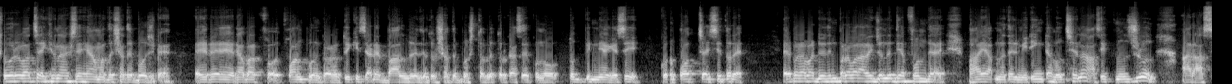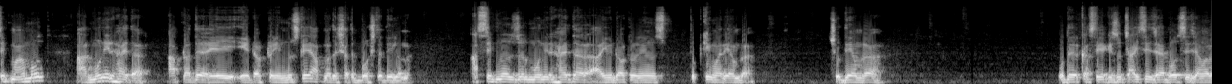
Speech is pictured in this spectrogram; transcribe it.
শহরের বাচ্চা এখানে আসছে হ্যাঁ আমাদের সাথে বসবে। এরে আবার ফর্ম পূরণ করা। তুই কি স্যারের বাল রে তোর সাথে বসতে হবে? তোর কাছে কোনো তদবির নিয়ে গেছি? কোনো পদ চাইছি তোরে? এরপর আবার দুই দিন পর আবার আরেকজনের দিয়ে ফোন দেয়, ভাই, আপনাদের মিটিংটা হচ্ছে না? আসিফ নজরুল আর আসিফ মাহমুদ আর মনির হায়দার। আপনাদের এই এই ডক্টর ইউনুসকে আপনাদের সাথে বসতে দিল না। আসিফ নজরুল, মনির হায়দার আইউ ডক্টর ইউনুস টুকি মারি আমরা। যদি আমরা ওদের কাছ থেকে কিছু চাইছি, যাই বলছি যে, আমার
